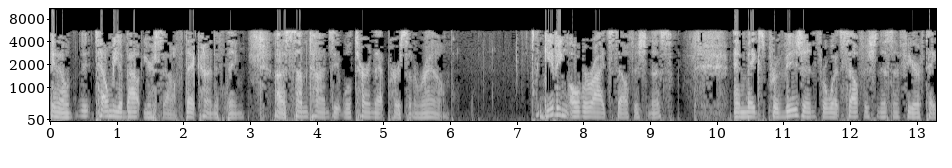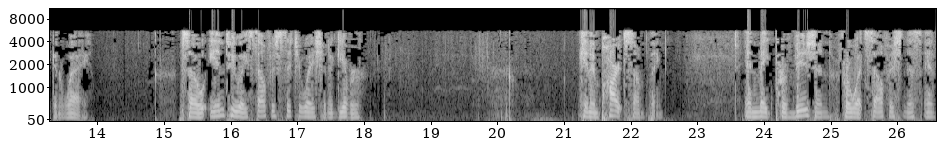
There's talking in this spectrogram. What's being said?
you know, tell me about yourself, that kind of thing, uh, sometimes it will turn that person around. Giving overrides selfishness and makes provision for what selfishness and fear have taken away. So, into a selfish situation, a giver can impart something and make provision for what selfishness and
